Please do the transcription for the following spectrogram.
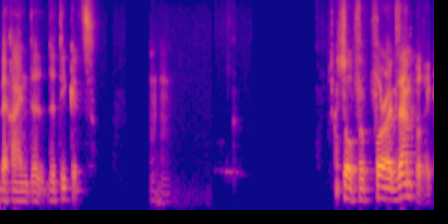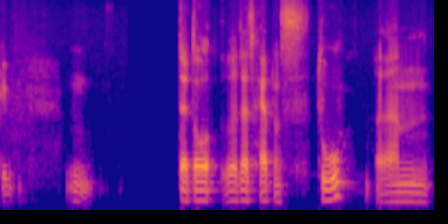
behind the, the tickets. Mm-hmm. So for for example, like mm, that all that happens too. Um,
